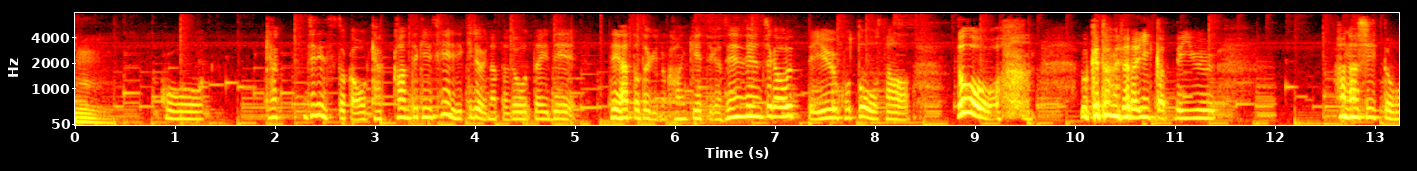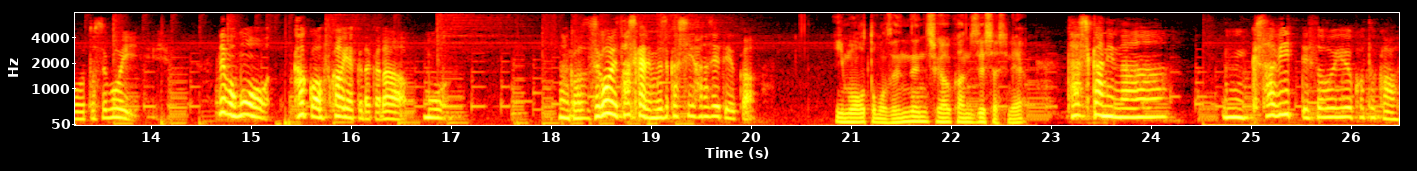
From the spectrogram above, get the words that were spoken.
うん。こう客事実とかを客観的に整理できるようになった状態で出会った時の関係値が全然違うっていうことをさどう 受け止めたらいいかっていう話って思うとすごい。でももう過去は不可逆だからもうなんかすごい確かに難しい話というか。妹も全然違う感じでしたしね。確かにな。うんくさびってそういうことか。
